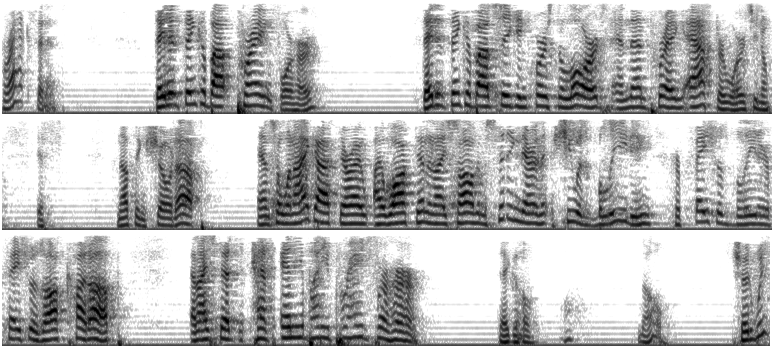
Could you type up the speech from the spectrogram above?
her accident. They didn't think about praying for her. They didn't think about seeking first the Lord and then praying afterwards. You know, Nothing showed up. And so when I got there, I, I walked in and I saw them sitting there, and she was bleeding. Her face was bleeding. Her face was all cut up. And I said, has anybody prayed for her? They go, oh, no. Should we?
